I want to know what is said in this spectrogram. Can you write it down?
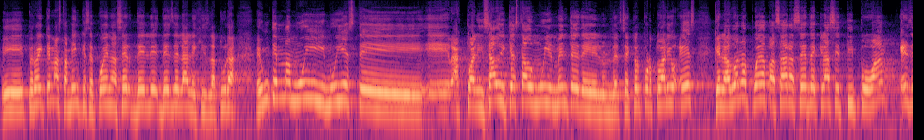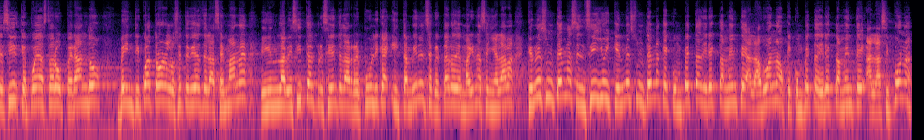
eh, pero hay temas también que se pueden hacer desde la legislatura. Eh, un tema muy, muy este, actualizado y que ha estado muy en mente del sector portuario es que la aduana pueda pasar a ser de clase tipo A, es decir, que pueda estar operando 24 horas los 7 días de la semana. En la visita al presidente de la República y también el secretario de Marina señalaba que no es un tema sencillo y que no es un tema que competa directamente a la aduana o que competa directamente a la Cipona,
